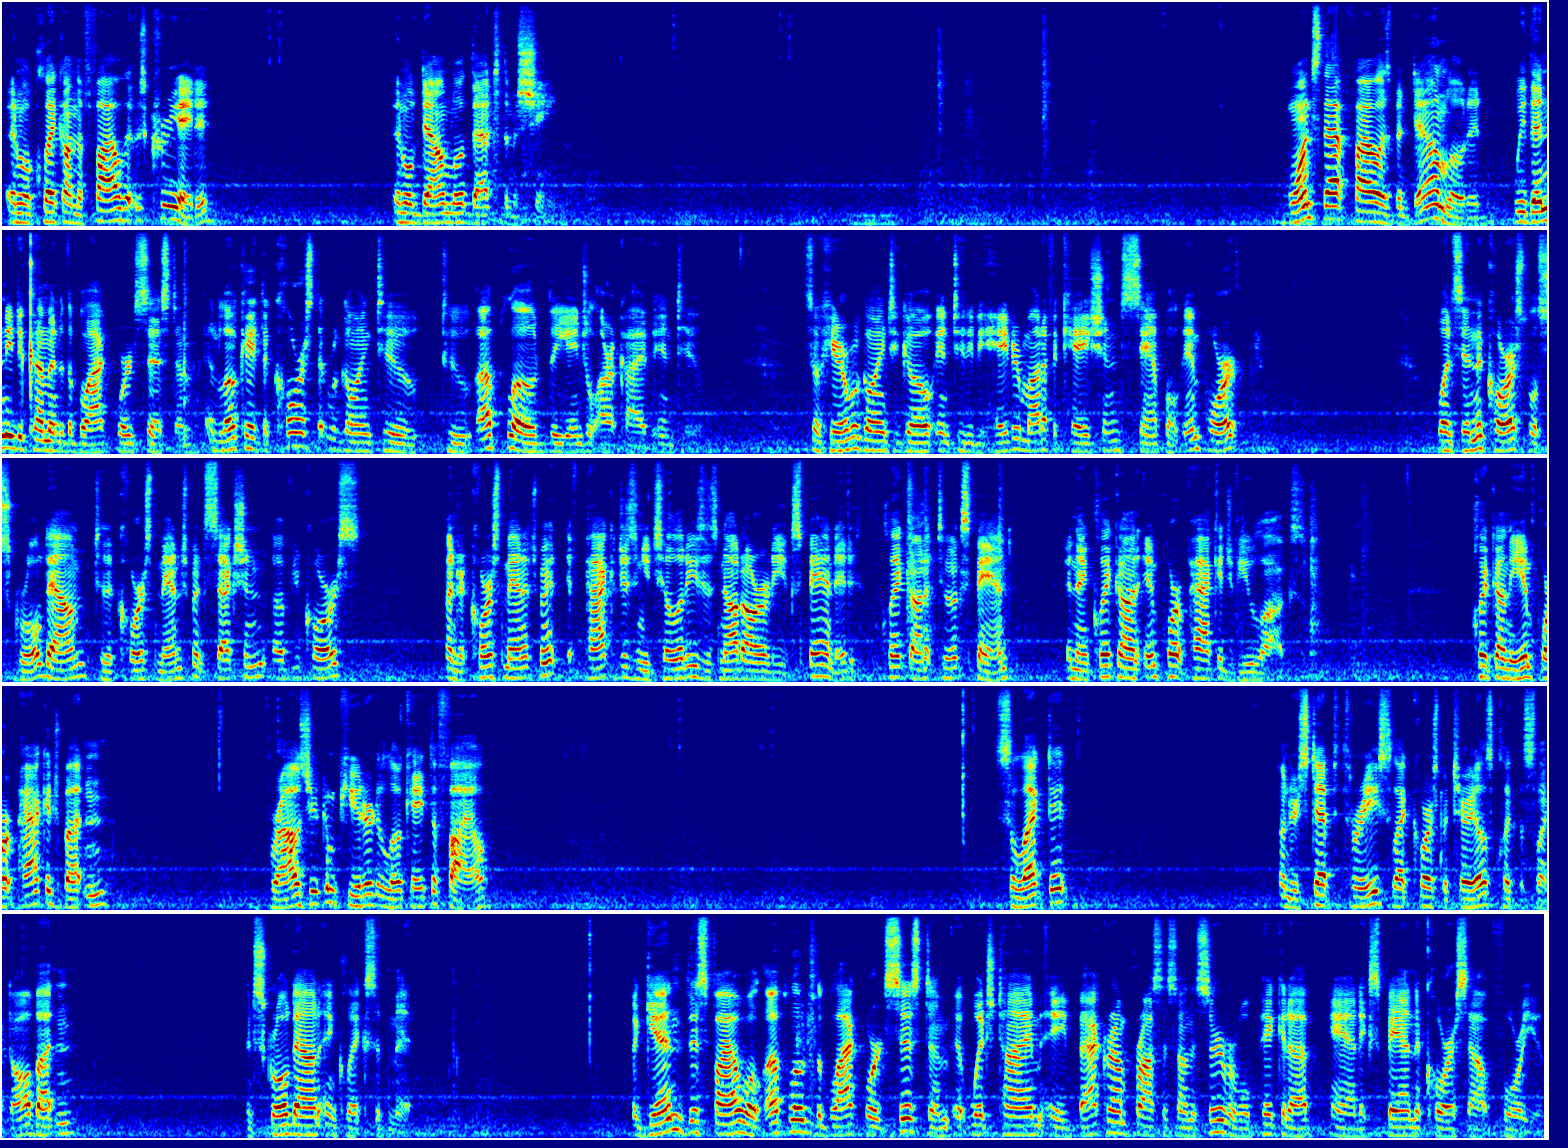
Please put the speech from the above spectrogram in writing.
and we'll click on the file that was created, and we'll download that to the machine. Once that file has been downloaded, we then need to come into the Blackboard system and locate the course that we're going to, to upload the Angel archive into. So here we're going to go into the Behavior Modification Sample Import. Once in the course, we'll scroll down to the Course Management section of your course. Under Course Management, if Packages and Utilities is not already expanded, click on it to expand and then click on Import Package View Logs. Click on the Import Package button, browse your computer to locate the file, select it, under step 3, select course materials, click the select all button, and scroll down and click submit. Again, this file will upload to the Blackboard system, at which time a background process on the server will pick it up and expand the course out for you.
